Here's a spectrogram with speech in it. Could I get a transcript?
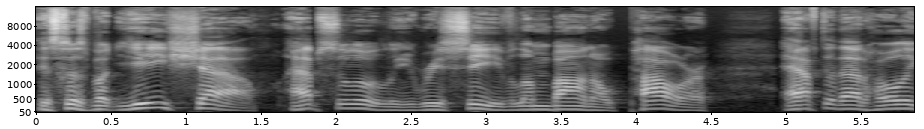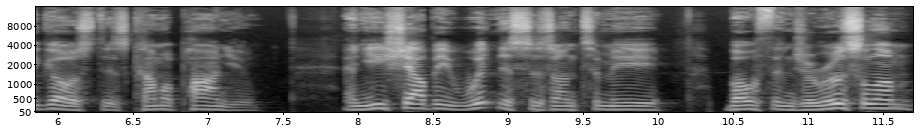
it says, But ye shall absolutely receive lambano, power, after that Holy Ghost is come upon you. And ye shall be witnesses unto me both in Jerusalem,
